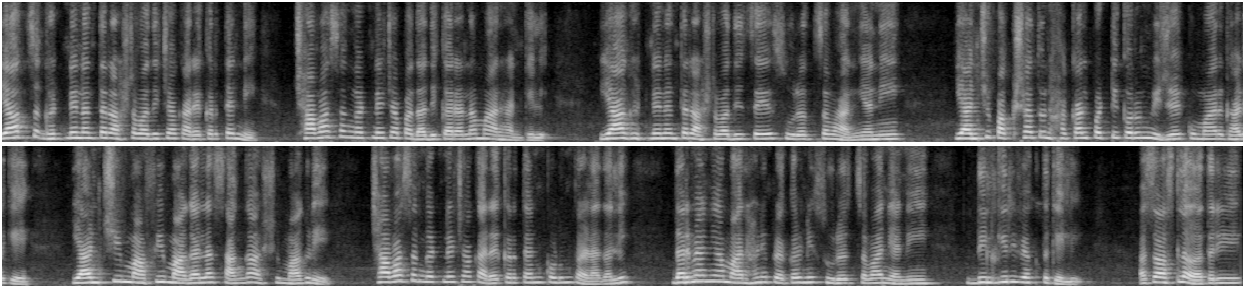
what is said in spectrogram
याच घटनेनंतर राष्ट्रवादीच्या कार्यकर्त्यांनी छावा संघटनेच्या पदाधिकाऱ्यांना मारहाण केली. या घटनेनंतर राष्ट्रवादीचे सूरज चव्हाण यांनी यांची पक्षातून हकालपट्टी करून विजयकुमार घाडगे यांची माफी मागायला सांगा अशी मागणी छावा संघटनेच्या कार्यकर्त्यांकडून करण्यात आली. दरम्यान या मारहाणी प्रकरणी सूरज चव्हाण यांनी दिलगिरी व्यक्त केली. असं असलं तरी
